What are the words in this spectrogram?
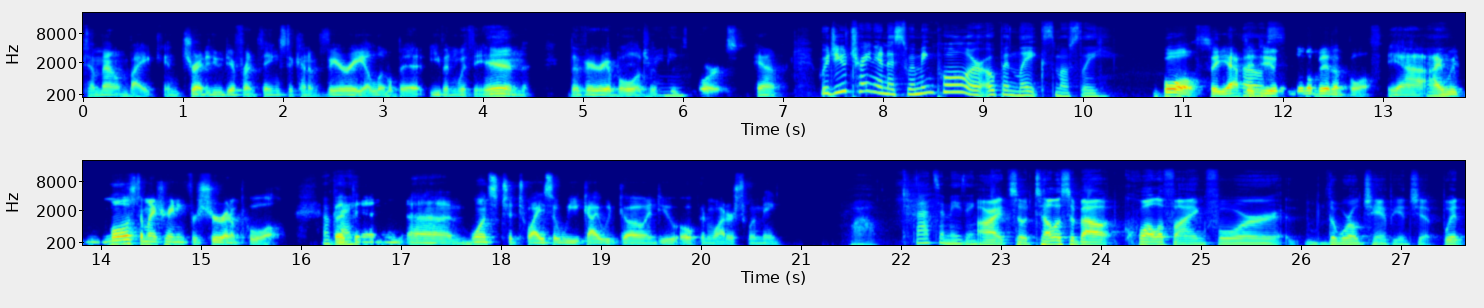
to mountain bike and try to do different things to kind of vary a little bit, even within the variable of training. the sports. Yeah. Would you train in a swimming pool or open lakes mostly? Both. So you have both. to do a little bit of both. Yeah. Okay. I would most of my training for sure in a pool. Okay. But then um, once to twice a week, I would go and do open water swimming. Wow. That's amazing. All right. So tell us about qualifying for the world championship. What,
